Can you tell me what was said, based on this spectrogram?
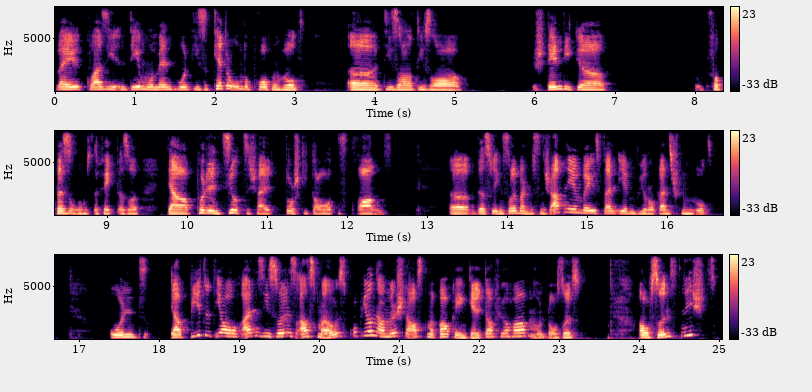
weil quasi in dem Moment, wo diese Kette unterbrochen wird, äh, dieser, dieser ständige Verbesserungseffekt. Also der potenziert sich halt durch die Dauer des Tragens. Äh, deswegen soll man es nicht abnehmen, weil es dann eben wieder ganz schlimm wird. Und er bietet ihr auch an, sie soll es erstmal ausprobieren. Er möchte erstmal gar kein Geld dafür haben und auch sonst, auch sonst nichts.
